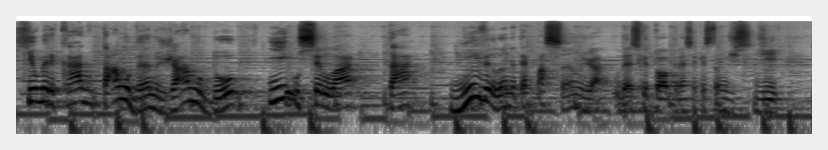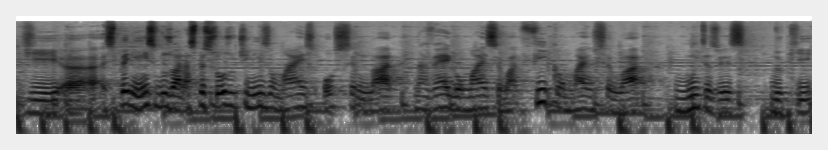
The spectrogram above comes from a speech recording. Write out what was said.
que o mercado está mudando, já mudou e o celular está nivelando, até passando já o desktop nessa questão de, de, de uh, experiência do usuário. As pessoas utilizam mais o celular, navegam mais no celular, ficam mais no celular muitas vezes do que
